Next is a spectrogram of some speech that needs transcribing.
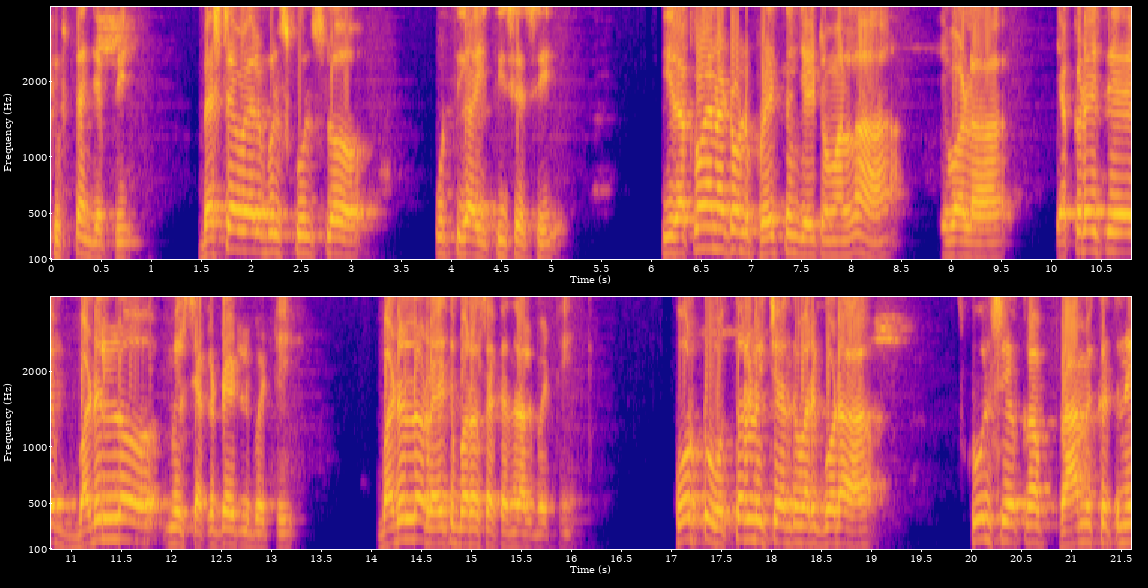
ఫిఫ్త్ అని చెప్పి బెస్ట్ అవైలబుల్ స్కూల్స్లో పూర్తిగా తీసేసి ఈ రకమైనటువంటి ప్రయత్నం చేయటం వల్ల ఇవాళ ఎక్కడైతే బడుల్లో మీరు సెక్రటరియట్లు పెట్టి బడుల్లో రైతు భరోసా కేంద్రాలు పెట్టి కోర్టు ఉత్తర్వులు ఇచ్చేంత వరకు కూడా స్కూల్స్ యొక్క ప్రాముఖ్యతని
